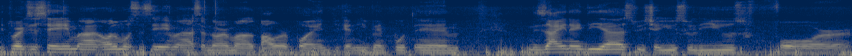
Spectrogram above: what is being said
it works the same uh, almost the same as a normal PowerPoint. You can even put in design ideas which I usually use for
